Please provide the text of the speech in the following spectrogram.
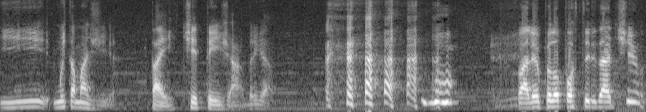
e muita magia. Tá aí, tietei já, obrigado. Valeu pela oportunidade, tio.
